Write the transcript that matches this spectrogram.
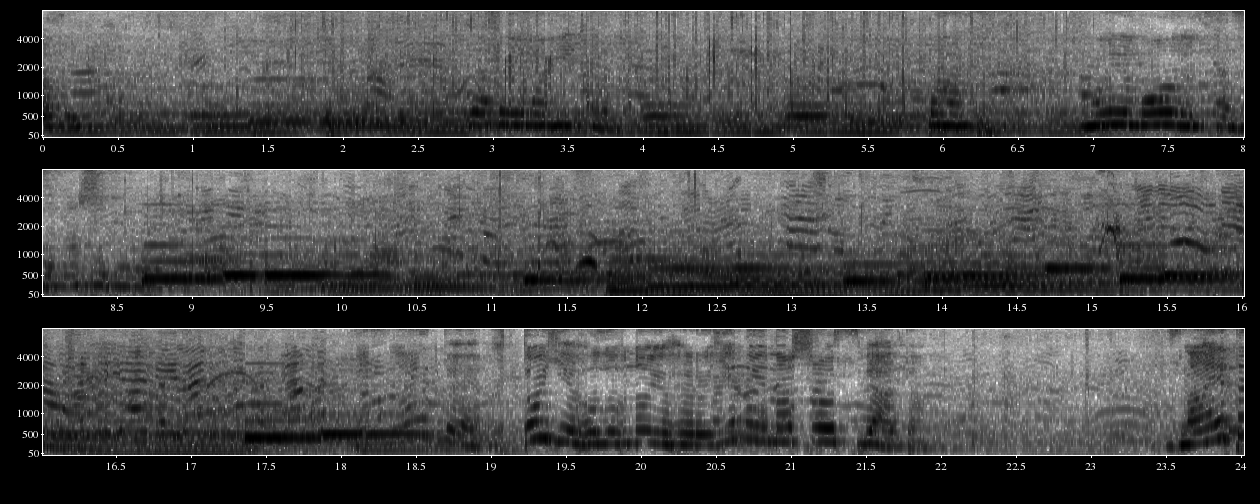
Дякую. Дякуємо Віко. Так, ми молимося за нашу державу. Ви знаєте, хто є головною героїною нашого свята? Знаєте?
